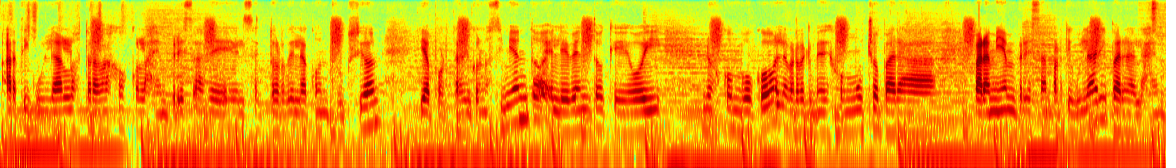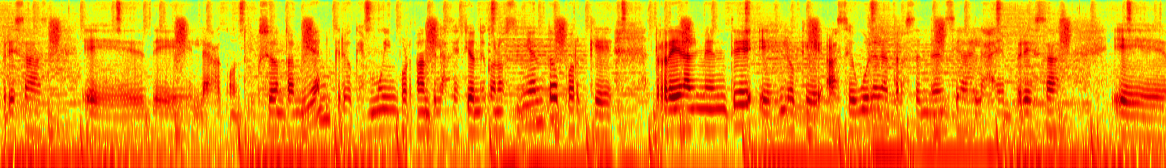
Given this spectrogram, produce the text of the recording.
articular los trabajos con las empresas del sector de la construcción y aportar el conocimiento. El evento que hoy nos convocó, la verdad que me dejó mucho para, para mi empresa en particular y para las empresas eh, de la construcción también. Creo que es muy importante la gestión de conocimiento porque realmente es lo que asegura la trascendencia de las empresas eh,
